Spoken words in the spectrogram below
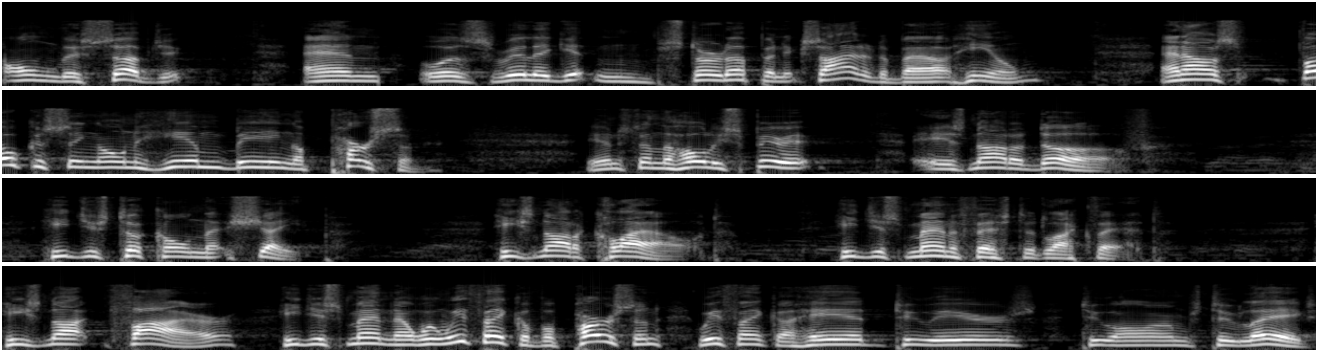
on this subject and was really getting stirred up and excited about Him. And I was focusing on Him being a person. You understand? The Holy Spirit is not a dove. He just took on that shape. He's not a cloud. He just manifested like that. He's not fire. He just meant. Now, when we think of a person, we think a head, two ears, two arms, two legs.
